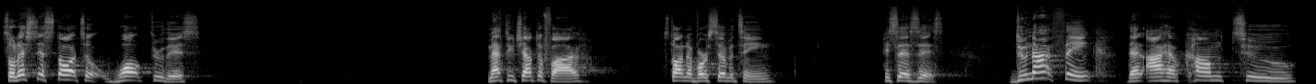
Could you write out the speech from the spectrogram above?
So let's just start to walk through this. Matthew chapter 5, starting at verse 17, he says this Do not think that I have come to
